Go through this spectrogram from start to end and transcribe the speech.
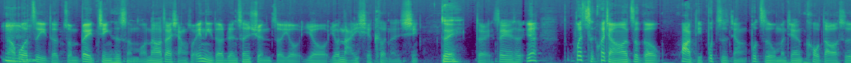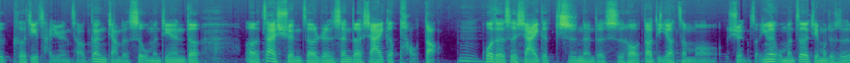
然后或者嗯自己的准备金是什么，然后再想说，哎，你的人生选择有有有哪一些可能性？对，对，这也是因为会会讲到这个话题，不止讲不止我们今天扣到的是科技裁员潮，更讲的是我们今天的呃，在选择人生的下一个跑道。嗯，或者是下一个职能的时候，到底要怎么选择？因为我们这个节目就是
